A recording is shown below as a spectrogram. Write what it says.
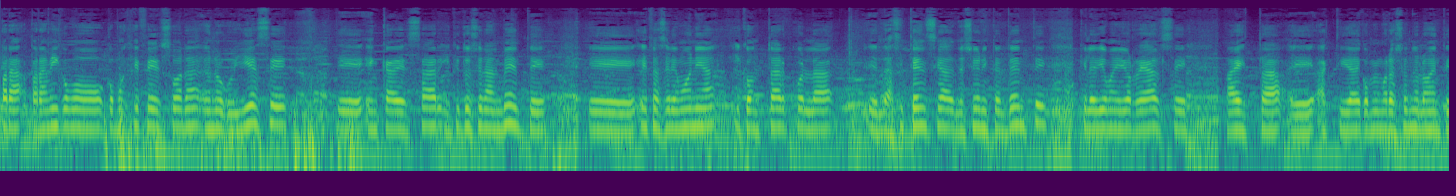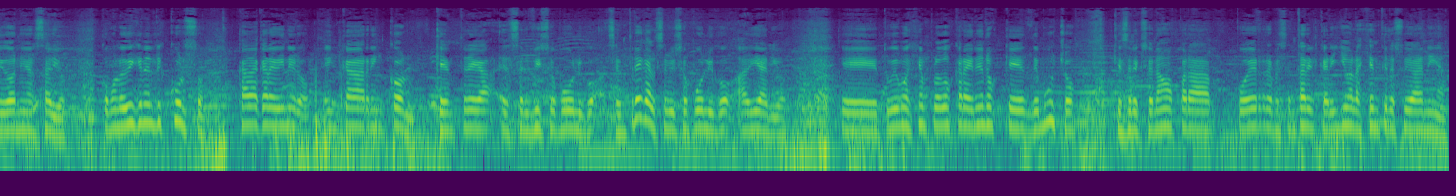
para, para mí como, como jefe de zona enorgullece eh, encabezar institucionalmente eh, esta ceremonia y contar con la, eh, la asistencia del señor intendente que le dio mayor realce a esta eh, actividad de conmemoración del 92 aniversario. Como lo dije en el discurso, cada carabinero en cada rincón que entrega el servicio público, se entrega el servicio público a diario. Eh, tuvimos ejemplo dos carabineros que de muchos que seleccionamos para poder representar el cariño a la gente y la ciudadanía.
